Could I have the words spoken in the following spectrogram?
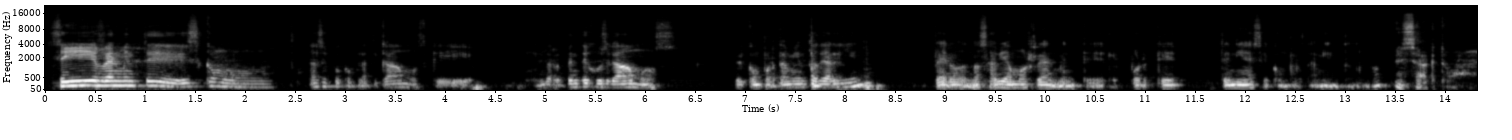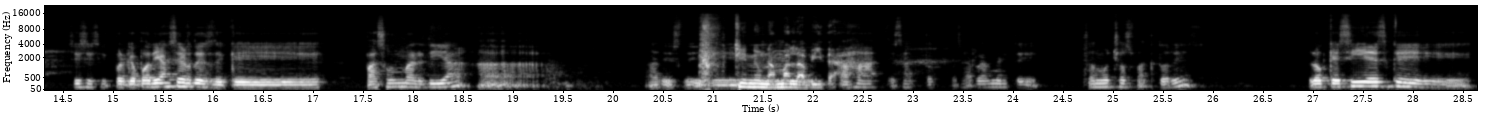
Sí, realmente es como hace poco platicábamos que de repente juzgábamos el comportamiento de alguien, pero no sabíamos realmente por qué tenía ese comportamiento, ¿no? Exacto. Sí, sí, sí, porque podía ser desde que pasó un mal día a a desde... Tiene una mala vida. Ajá, exacto. O sea, realmente son muchos factores. Lo que sí es que,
